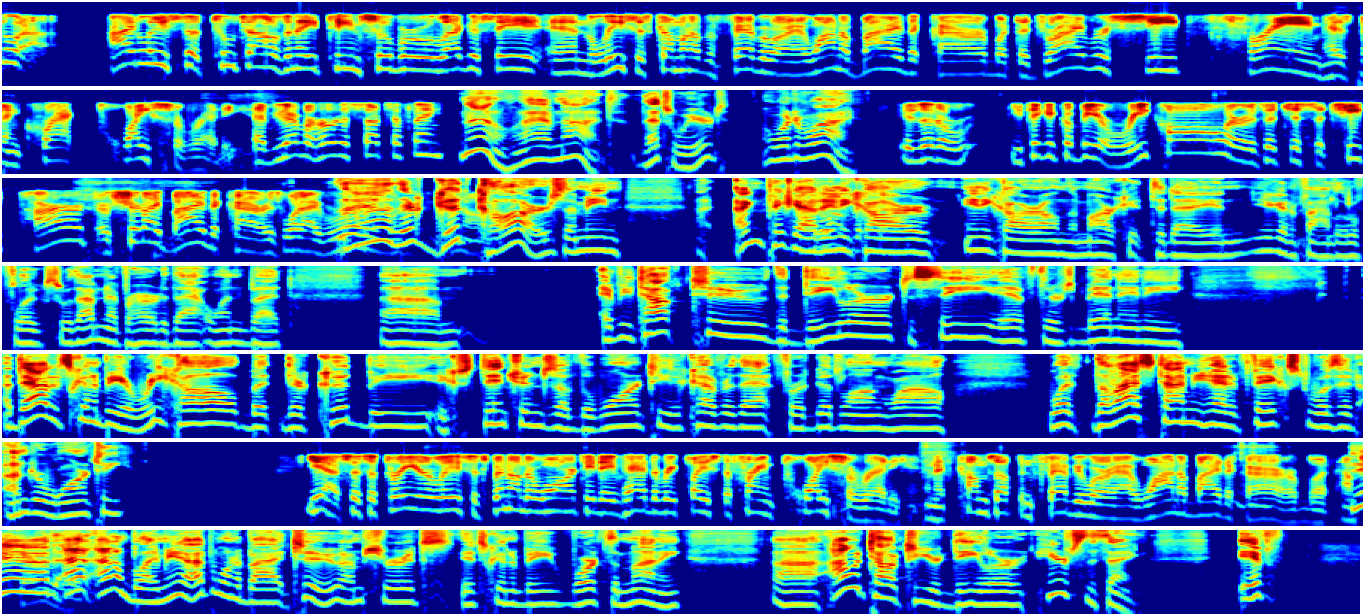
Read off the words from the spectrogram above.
I leased a 2018 Subaru Legacy, and the lease is coming up in February. I want to buy the car, but the driver's seat frame has been cracked twice already. Have you ever heard of such a thing? No, I have not. That's weird. I wonder why. Is it a? You think it could be a recall, or is it just a cheap part, or should I buy the car? Is what I really. Yeah, they're good you know. cars. I mean, I, I can pick out any car, any car on the market today, and you're going to find little flukes with. I've never heard of that one, but um, have you talked to the dealer to see if there's been any? I doubt it's going to be a recall, but there could be extensions of the warranty to cover that for a good long while. What the last time you had it fixed was it under warranty? Yes, it's a three-year lease. It's been under warranty. They've had to replace the frame twice already, and it comes up in February. I want to buy the car, but I'm yeah, I, I don't blame you. I'd want to buy it too. I'm sure it's it's going to be worth the money. Uh, I would talk to your dealer. Here's the thing: if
